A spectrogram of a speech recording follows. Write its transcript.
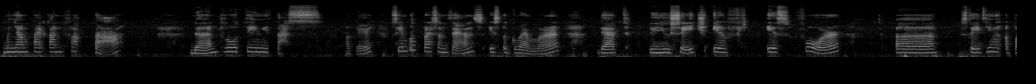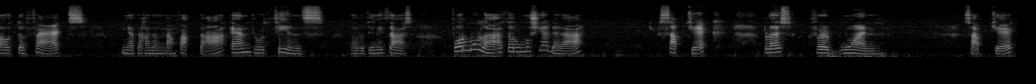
menyampaikan fakta dan rutinitas. Oke, okay? simple present tense is a grammar that the usage if is for uh, stating about the facts, menyatakan tentang fakta and routines atau rutinitas. Formula atau rumusnya adalah subject plus verb one. Subject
